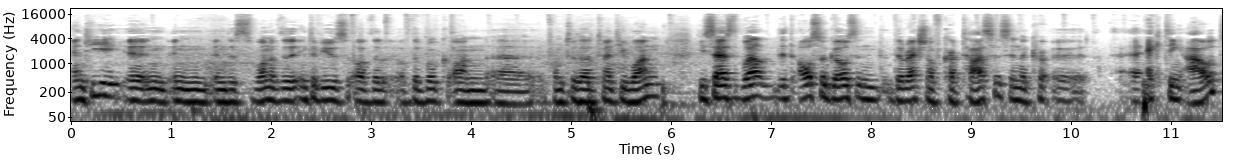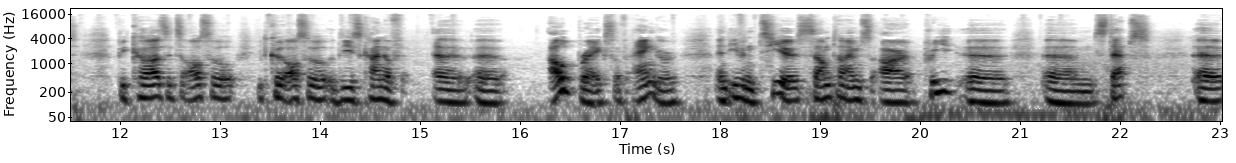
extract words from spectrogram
And he in, in in this one of the interviews of the of the book on uh, from 2021 he says well it also goes in the direction of catharsis in the uh, acting out because it's also it could also these kind of uh, uh outbreaks of anger and even tears sometimes are pre uh, um, steps uh,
